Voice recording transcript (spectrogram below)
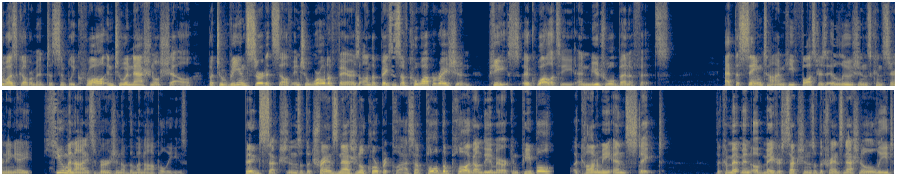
US government to simply crawl into a national shell, but to reinsert itself into world affairs on the basis of cooperation, peace, equality, and mutual benefits. At the same time, he fosters illusions concerning a humanized version of the monopolies. Big sections of the transnational corporate class have pulled the plug on the American people, economy, and state. The commitment of major sections of the transnational elite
